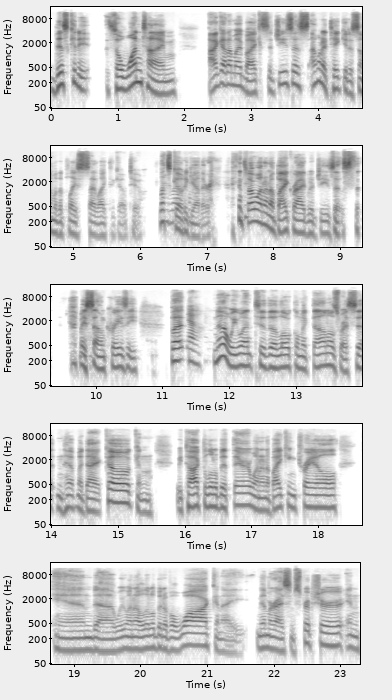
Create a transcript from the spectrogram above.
This can so one time I got on my bike, said, Jesus, I want to take you to some of the places I like to go to. Let's go together. and so I went on a bike ride with Jesus. may sound crazy, but yeah. no, we went to the local McDonald's where I sit and have my Diet Coke. And we talked a little bit there, went on a biking trail, and uh, we went on a little bit of a walk and I memorized some scripture. And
